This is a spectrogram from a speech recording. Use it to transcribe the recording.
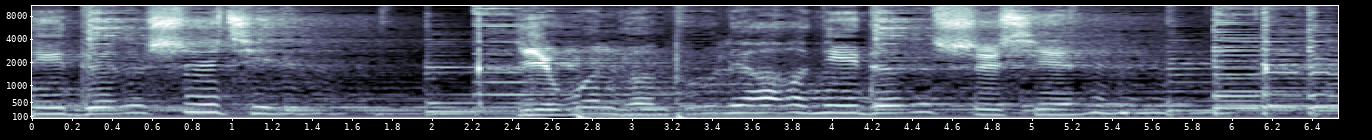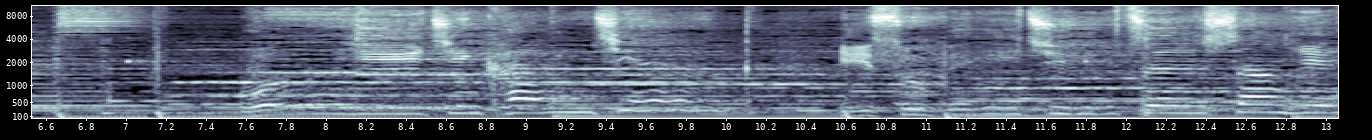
你的世界，也温暖不了你的视线。我已经看见一出悲剧正上演，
